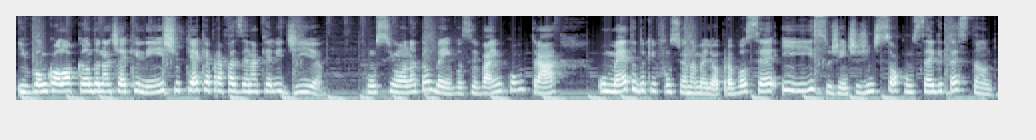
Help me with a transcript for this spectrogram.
e vão colocando na checklist o que é que é para fazer naquele dia. Funciona também. Você vai encontrar o método que funciona melhor para você e isso, gente, a gente só consegue testando.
